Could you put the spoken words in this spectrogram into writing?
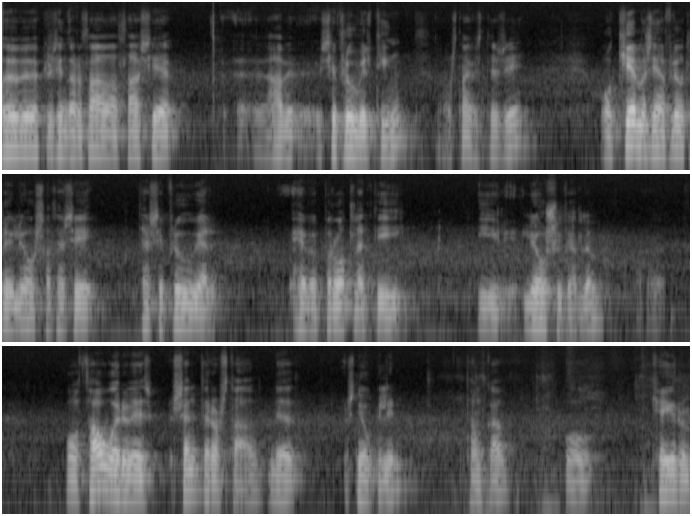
höfum við upplýsingar af það að það sé, hafi, sé flugvill tínd á Snæfellsnesi og kemur síðan fljótlega í ljós að þessi, þessi flugvél hefur brotlend í, í ljósufjöllum og þá erum við sendir á stað með snjóbilinn þangað og keirum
